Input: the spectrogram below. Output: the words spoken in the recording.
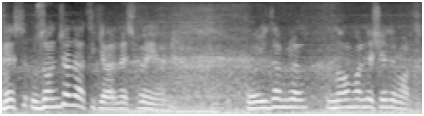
Neyse uzanacağız artık yani resmen yani. O yüzden biraz normalleşelim artık.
